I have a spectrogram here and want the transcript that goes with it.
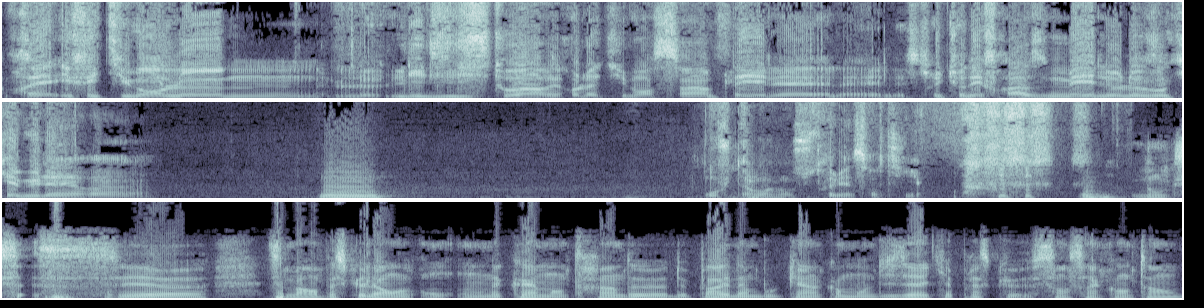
Après, effectivement, le, le- l'histoire est relativement simple et les, les- les structures des phrases, mais le, le vocabulaire, Mhm. bon, finalement, j'en suis très bien sorti. hein. Donc c'est euh, c'est marrant parce que là on, est quand même en train de, de parler d'un bouquin comme on le disait qui a presque 150 ans.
